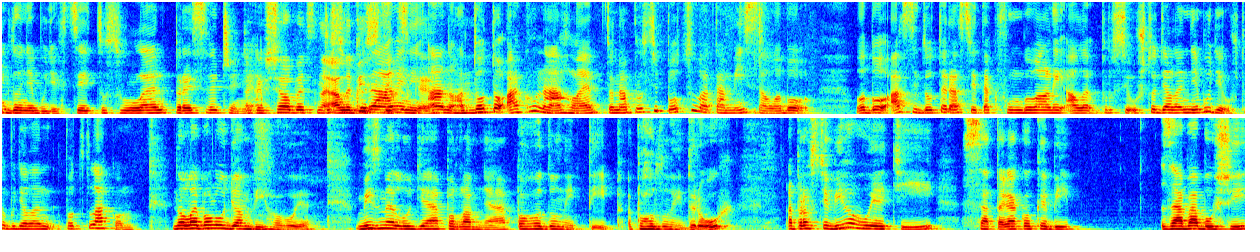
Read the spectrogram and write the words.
nikto nebude chcieť, to sú len presvedčenia. Také všeobecné, kráviny, áno. A Mhm. toto ako náhle, to nám proste podsúva tá mysl, lebo, lebo asi doteraz ste tak fungovali, ale proste už to ďalej nebude, už to bude len pod tlakom. No lebo ľuďom vyhovuje. My sme ľudia, podľa mňa, pohodlný typ, pohodlný druh a proste vyhovuje ti sa tak ako keby zababušiť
